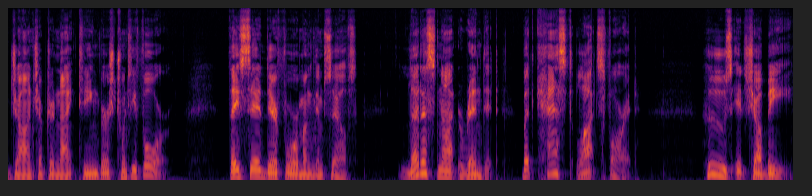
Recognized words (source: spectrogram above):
John chapter 19 verse 24. They said therefore among themselves, Let us not rend it, but cast lots for it, whose it shall be,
